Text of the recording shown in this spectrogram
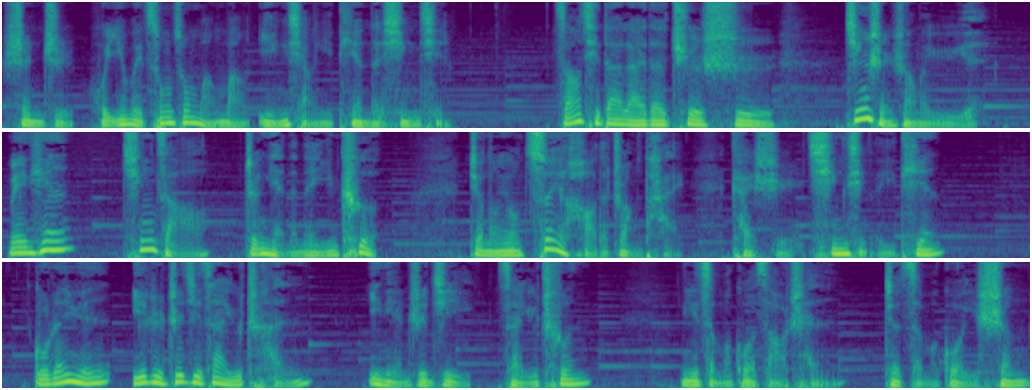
甚至会因为匆匆忙忙影响一天的心情。早起带来的却是精神上的愉悦。每天清早睁眼的那一刻，就能用最好的状态开始清醒的一天。古人云：“一日之计在于晨，一年之计在于春。”你怎么过早晨，就怎么过一生。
